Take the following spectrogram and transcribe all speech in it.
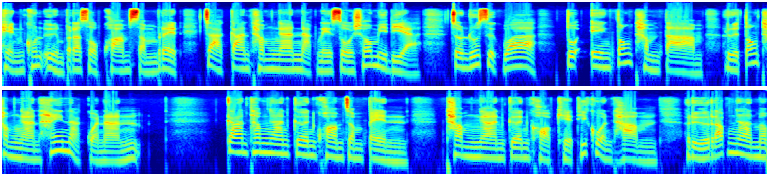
เห็นคนอื่นประสบความสำเร็จจากการทำงานหนักในโซเชียลมีเดียจนรู้สึกว่า ตัวเองต้องทำตาม หรือต้องทำงานให้หนักกว่านั้น การทำงานเกินความจำเป็นทำงานเกินขอบเขตที่ควรทำหรือรับงานมา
